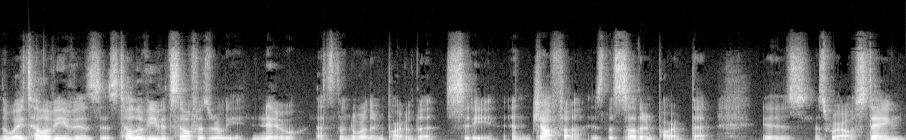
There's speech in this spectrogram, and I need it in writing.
the way Tel Aviv is is Tel Aviv itself is really new. That's the northern part of the city, and Jaffa is the southern part. That is that's where I was staying,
